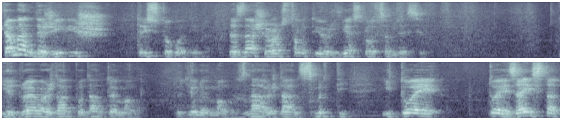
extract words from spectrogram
Taman da živiš 300 godina, da znaš još ostalo ti još 280. I odbrojavaš dan po dan, to je malo. To djeluje malo. Znaš dan smrti i to je, to je zaista,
